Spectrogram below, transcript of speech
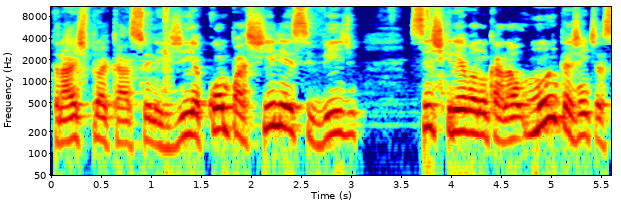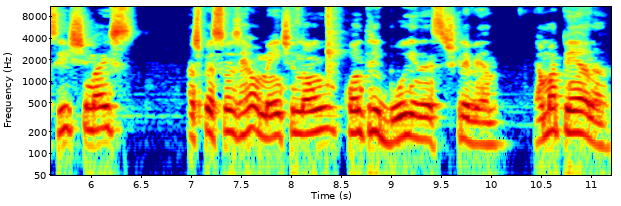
Traz para cá a sua energia, compartilhe esse vídeo, se inscreva no canal. Muita gente assiste, mas as pessoas realmente não contribuem né, se inscrevendo. É uma pena.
